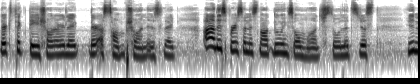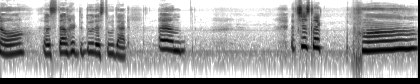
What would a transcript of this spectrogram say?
their expectation or like their assumption is like, ah, this person is not doing so much. So let's just, you know, let's tell her to do this, do that. And it's just like, huh?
